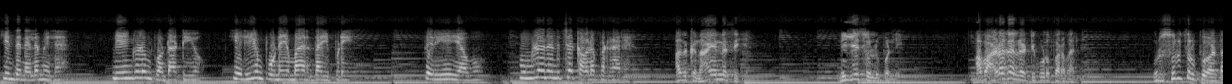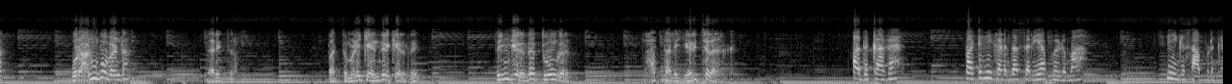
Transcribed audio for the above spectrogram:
இந்த நிலைமையில நீங்களும் பொண்டாட்டியும் எலியும் புனையமா இருந்தா இப்படி? பெரியயாவும் உங்களை நினைச்சா கவலைப்படுறாரு. அதுக்கு நான் என்ன செய்ய? நீயே சொல்லு பண்ணி அவ அழகா நட்டி கூட பரவாயில்ல ஒரு சுறுசுறுப்பு வேண்டாம். ஒரு அன்பு வேண்டாம். தரித்திரம். பத்து மணிக்கு எந்திரிக்கிறது திங்கிறது தூங்குறது. பார்த்தாலே எரிச்சலா இருக்கு. அதுக்காக பட்டினி கிடந்தா சரியா போயிடுமா? நீங்க சாப்பிடுங்க.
